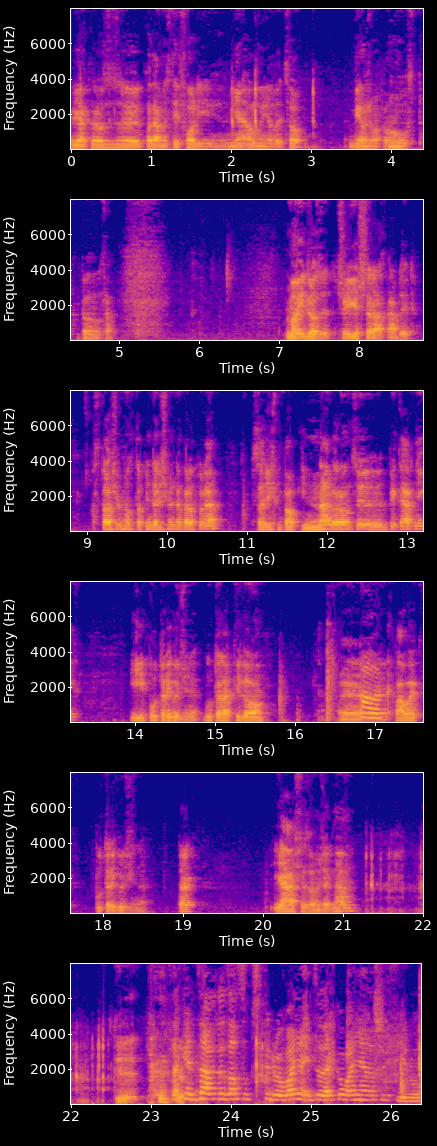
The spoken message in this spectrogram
jak rozkładamy z tej folii, nie? Aluminiowej, co? Wiem, że ma pełno ust, pełno usta. Moi drodzy, czyli jeszcze raz, update. 180 stopni daliśmy temperaturę, wsadziliśmy pałki na gorący piekarnik i półtorej godziny. Półtora kilo e, Pałek. pałek, półtorej godziny. Tak? Ja się z wami żegnam. Ty? Zachęcamy do zasubskrybowania i do lajkowania naszych filmów.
